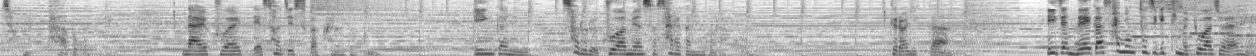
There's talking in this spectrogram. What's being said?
정말 바보 같게. 날 구할 때 서지수가 그러더군. 인간은 서로를 구하면서 살아가는 거라고. 그러니까 이제 내가 사냥터지기 팀을 도와줘야 해.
